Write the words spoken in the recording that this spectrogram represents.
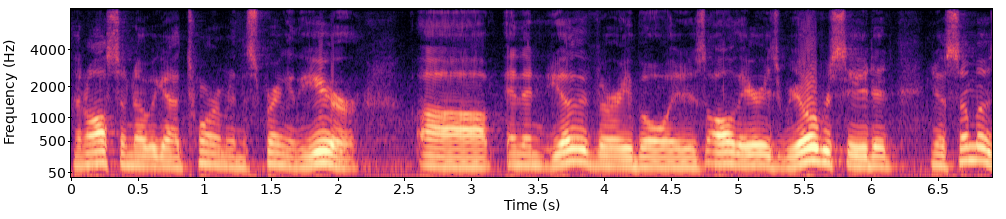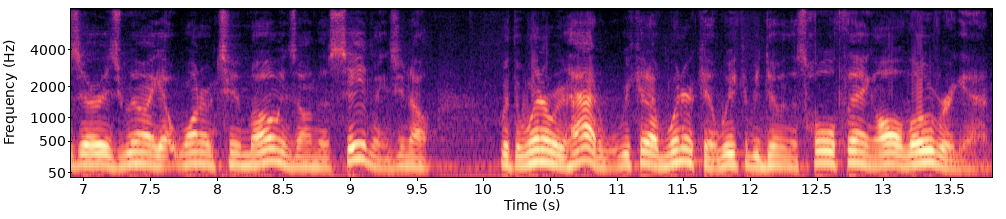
Then also know we got a tournament in the spring of the year. Uh, and then the other variable is all the areas we overseeded. You know, some of those areas we only got one or two mowings on those seedlings. You know, with the winter we've had, we could have winter kill. We could be doing this whole thing all over again.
